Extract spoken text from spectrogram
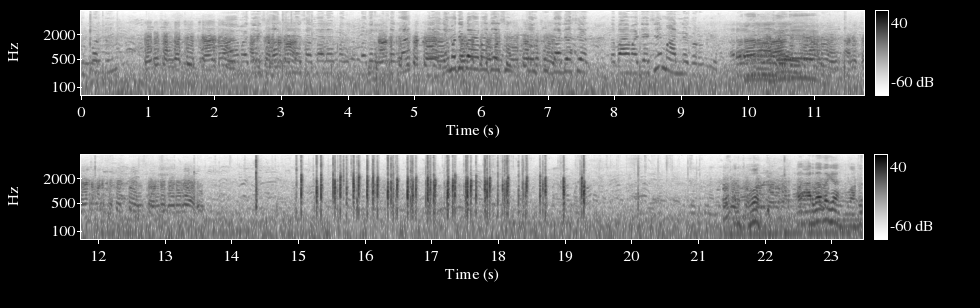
Super king. पसरलाय. त्याच्यामध्ये बाय माझी अशी चूक झाली असेल तर बाय माझी अशी मान्य करून घे. हो अर्धा अर्धा घ्या वाटू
